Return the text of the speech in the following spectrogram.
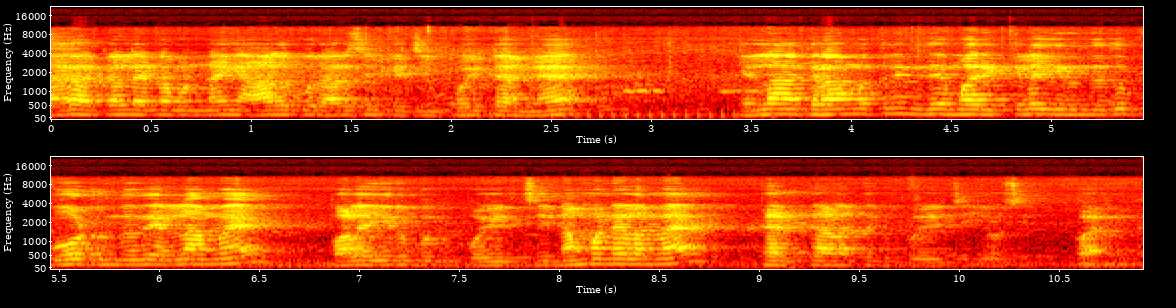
சகாக்கள் என்ன பண்ணாங்க? ஆளுக்கு ஒரு அரசியல் கட்சிக்கு போயிட்டாங்க. எல்லா கிராமத்துலயும் இதே மாதிரி கிளை இருந்தது போர்டு இருந்தது எல்லாமே பல இரும்புக்கு போயிடுச்சு நம்ம நிலைமை தற்காலத்துக்கு போயிடுச்சு யோசிச்சு பாருங்க.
